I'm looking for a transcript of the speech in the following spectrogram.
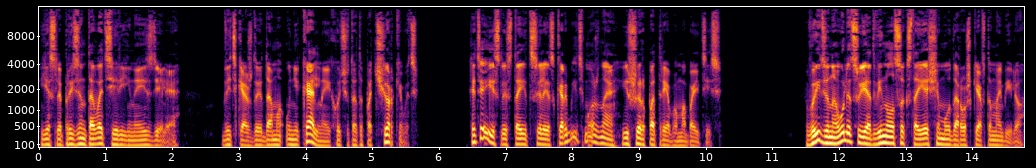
если презентовать серийное изделие. Ведь каждая дама уникальна и хочет это подчеркивать. Хотя если стоит цель оскорбить, можно и ширпотребом обойтись. Выйдя на улицу, я двинулся к стоящему у дорожки автомобилю.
